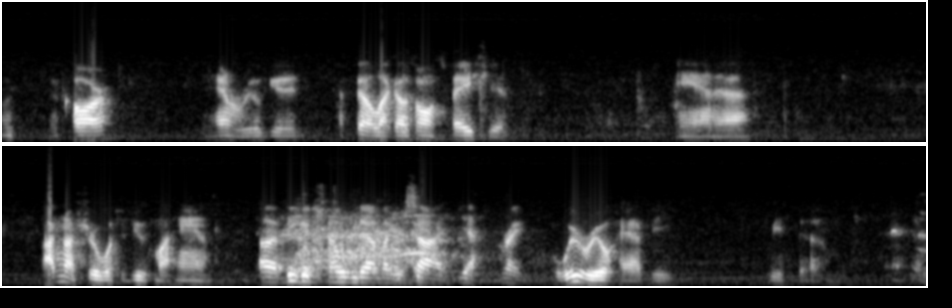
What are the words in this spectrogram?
the car, it handled real good. I felt like I was on a spaceship, and uh, I'm not sure what to do with my hands. Uh, be good to hold him down by your side. Yeah, great. We were real happy with, um, with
